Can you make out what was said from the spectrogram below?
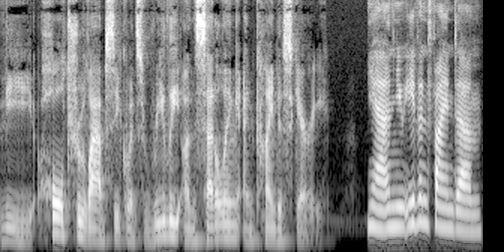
the whole true lab sequence really unsettling and kind of scary Yeah, and you even find um,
